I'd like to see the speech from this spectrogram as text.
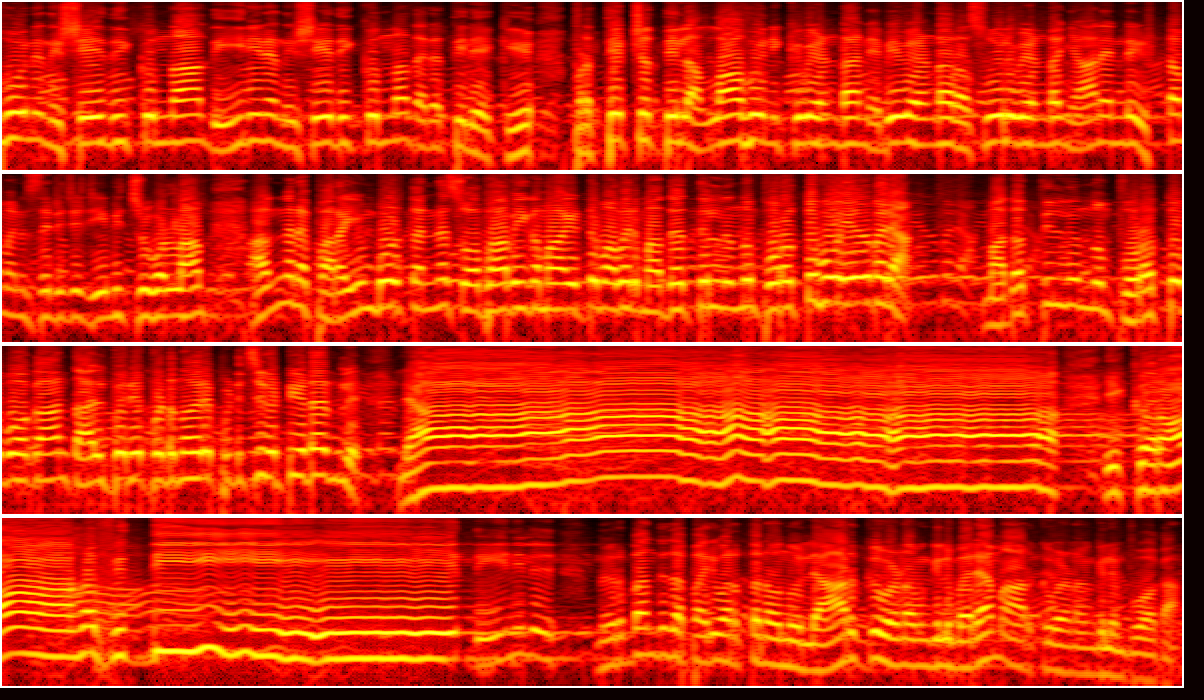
അള്ളാഹുവിനെ നിഷേധിക്കുന്ന ദീനിനെ നിഷേധിക്കുന്ന തരത്തിലേക്ക് പ്രത്യക്ഷത്തിൽ അള്ളാഹു എനിക്ക് വേണ്ട നബി വേണ്ട റസൂൽ വേണ്ട ഞാൻ എന്റെ ഇഷ്ടമനുസരിച്ച് ജീവിച്ചു കൊള്ളാം. അങ്ങനെ പറയുമ്പോൾ തന്നെ സ്വാഭാവികമായിട്ടും അവർ മതത്തിൽ നിന്നും പുറത്തു പോയവരാ മതത്തിൽ നിന്നും പുറത്തു പോകാൻ താല്പര്യപ്പെടുന്നവരെ പിടിച്ചു കെട്ടിയിടാറില്ലേ? ലാ ഇക്റാഹ ഫിദ്ദീൻ. ദീനിൽ ദീനിൽ നിർബന്ധിത പരിവർത്തനമൊന്നുമില്ല. ആർക്ക് വേണമെങ്കിലും വരാം ആർക്ക് വേണമെങ്കിലും പോകാം.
